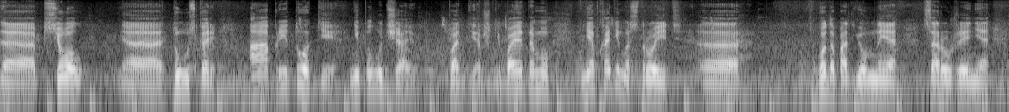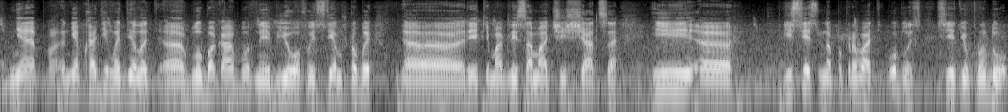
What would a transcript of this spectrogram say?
э, Псел, э, Тускарь, а притоки не получают поддержки. Поэтому необходимо строить э, водоподъемные сооружения. Необходимо делать э, глубоководные биофы с тем, чтобы э, реки могли самоочищаться. И, э, естественно, покрывать область сетью прудов.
